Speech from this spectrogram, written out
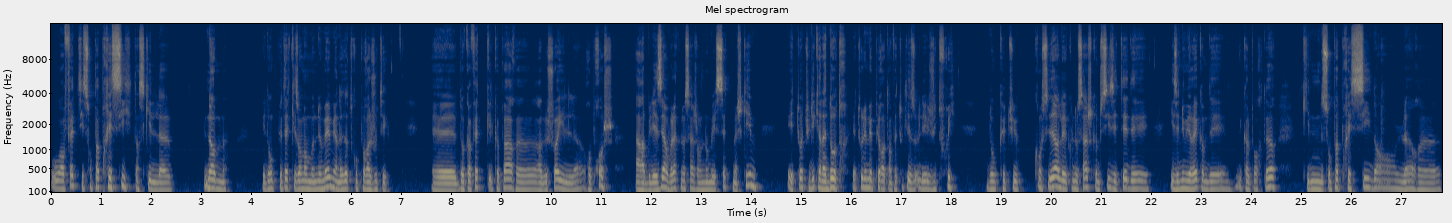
où en fait, ils sont pas précis dans ce qu'ils euh, nomment. Et donc, peut-être qu'ils en ont nommé, mais il y en a d'autres qu'on peut rajouter. donc, en fait, quelque part, euh, Rabbi il reproche Lézer, voilà que nos sages ont nommé sept mashkim, et toi tu dis qu'il y en a d'autres. Il y a tous les mépirotes, en fait, toutes les, jus de fruits. Donc tu considères les, nos sages comme s'ils étaient des. Ils énuméraient comme des, colporteurs qui ne sont pas précis dans leur. Euh,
